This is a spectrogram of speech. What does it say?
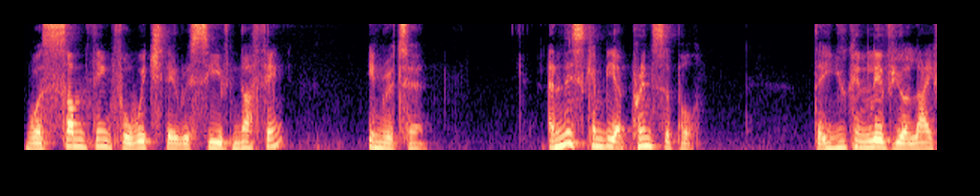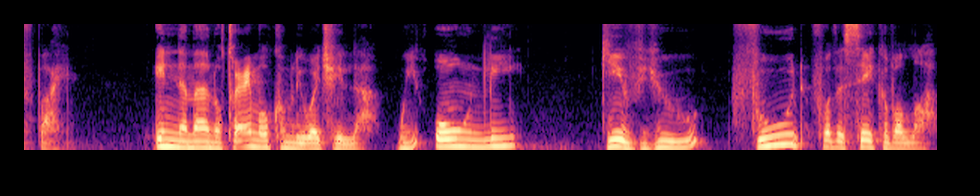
was something for which they received nothing in return. And this can be a principle that you can live your life by. إنما نطعمكم لوجه الله. We only give you food for the sake of Allah.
